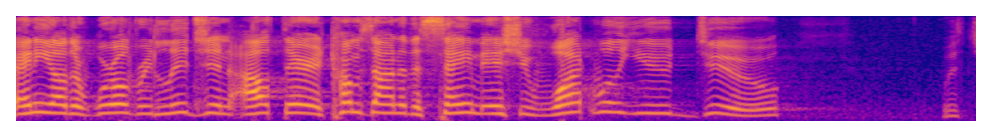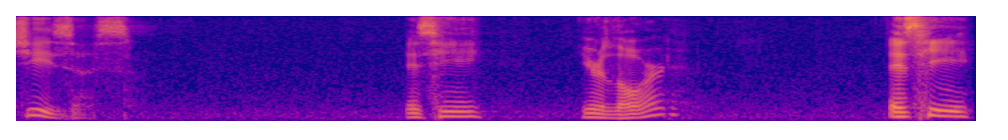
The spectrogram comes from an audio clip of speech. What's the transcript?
any other world religion out there. It comes down to the same issue. What will you do with Jesus? Is he your Lord? Is he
